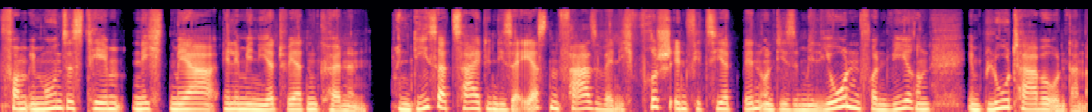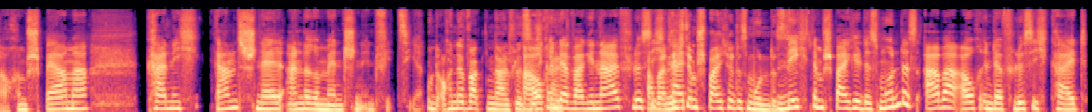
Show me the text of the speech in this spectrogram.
vom Immunsystem nicht mehr eliminiert werden können. In dieser Zeit, in dieser ersten Phase, wenn ich frisch infiziert bin und diese Millionen von Viren im Blut habe und dann auch im Sperma, kann ich ganz schnell andere Menschen infizieren. Und auch in der Vaginalflüssigkeit. Auch in der Vaginalflüssigkeit. Aber nicht im Speichel des Mundes. Nicht im Speichel des Mundes, aber auch in der Flüssigkeit,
